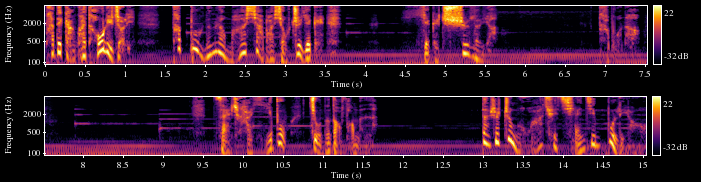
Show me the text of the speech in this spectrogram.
他得赶快逃离这里。他不能让麻夏把小智也给也给吃了呀！他不能，再差一步就能到房门了，但是郑华却前进不了。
